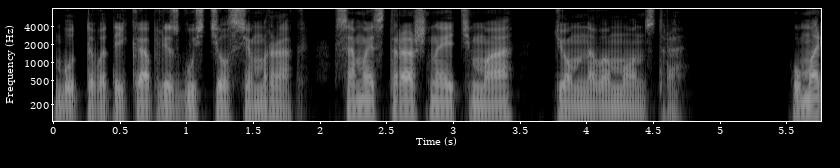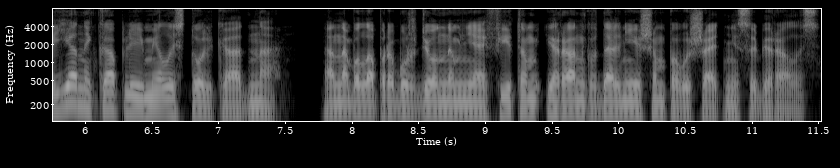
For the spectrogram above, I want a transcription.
будто в этой капле сгустился мрак, самая страшная тьма темного монстра. У Марьяны капля имелась только одна — она была пробужденным неофитом и ранг в дальнейшем повышать не собиралась.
